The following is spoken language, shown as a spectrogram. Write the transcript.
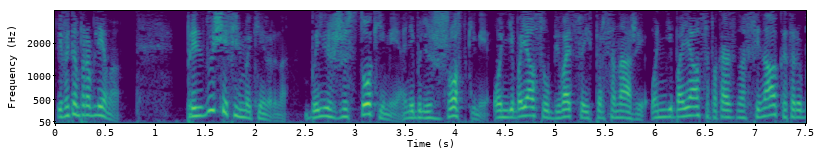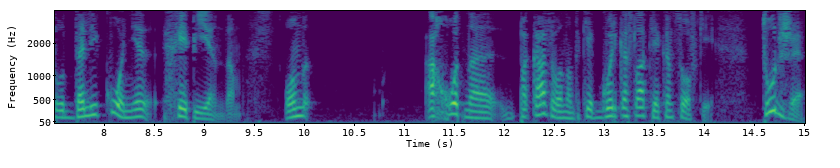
И в этом проблема. Предыдущие фильмы Кэмерона были жестокими, они были жесткими. Он не боялся убивать своих персонажей. Он не боялся показывать нам финал, который был далеко не хэппи-эндом. Он охотно показывал нам такие горько-сладкие концовки. Тут же,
